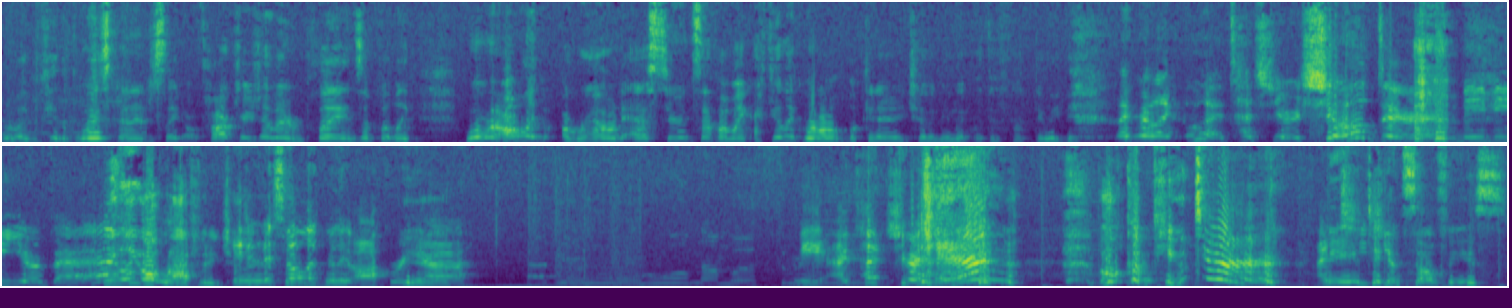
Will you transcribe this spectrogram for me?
we're like, okay, the boys kind of just like all talk to each other and play and stuff. But like when we're all like around Esther and stuff, I'm like, I feel like we're all looking at each other, being like, what the fuck do we do? Like we're like, ooh, I touched your shoulder. Maybe you're back. we like all laugh at each other. It, it felt like really awkward, yeah. Me, I touched your hair. oh, computer! I Me taking you- selfies.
